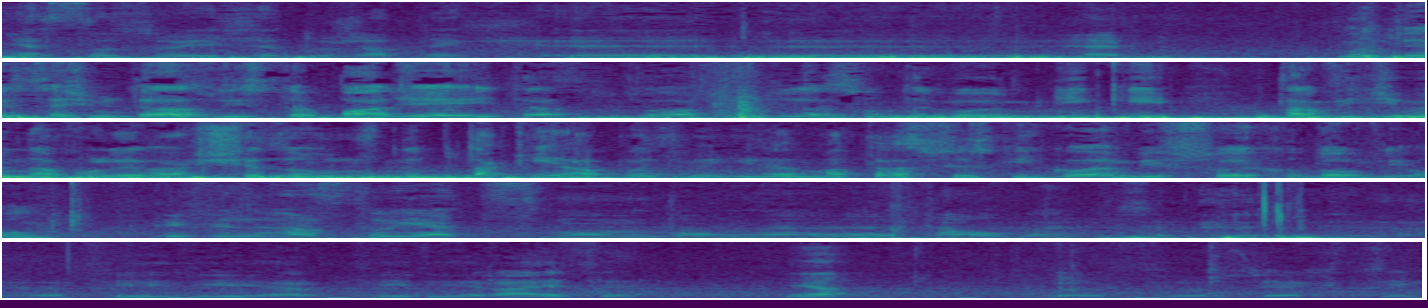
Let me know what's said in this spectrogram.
nie stosuje się tu żadnych e, e, chemii. My tu jesteśmy teraz w listopadzie i teraz zobaczcie, tutaj są te gołębniki, tam widzimy na wolerach siedzą różne ptaki, a powiedzmy ile ma teraz wszystkich gołębi w swojej hodowli on? Wie viel hast du jetzt momentan e, Taube? Für die, für die Reise, Ja. so 60,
